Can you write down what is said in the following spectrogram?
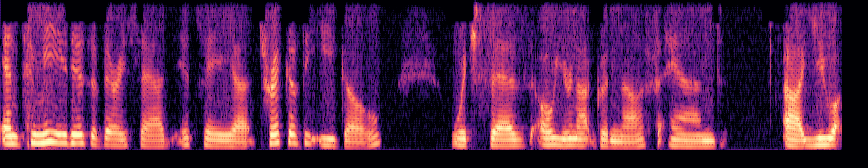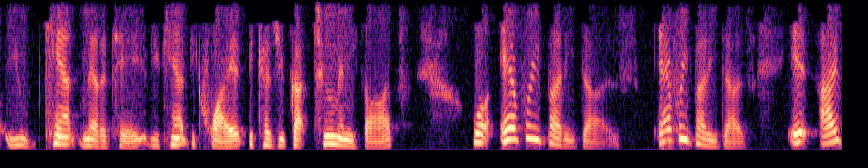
and to me, it is a very sad. It's a uh, trick of the ego which says, "Oh, you're not good enough," and uh, you you can't meditate, you can't be quiet because you've got too many thoughts. Well, everybody does. Everybody does. It. I've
